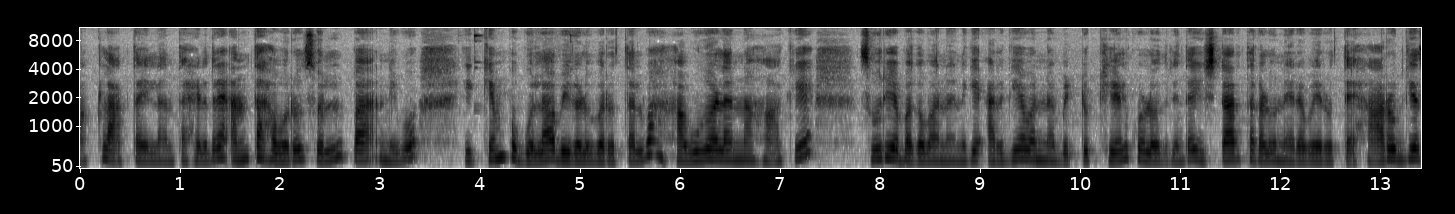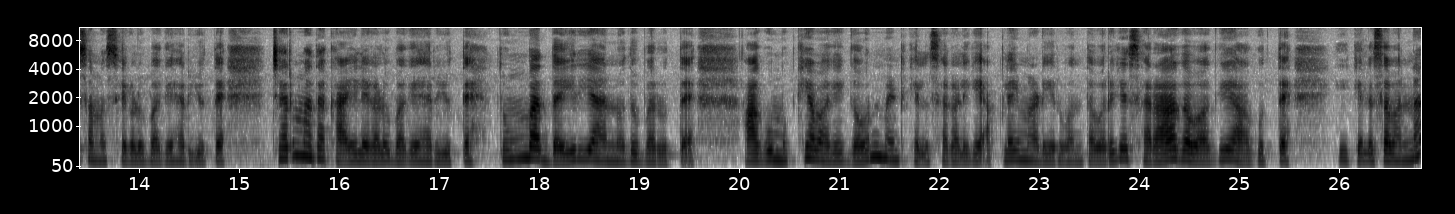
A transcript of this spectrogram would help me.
ಮಕ್ಕಳು ಆಗ್ತಾ ಇಲ್ಲ ಅಂತ ಹೇಳಿದ್ರೆ ಅಂತಹವರು ಸ್ವಲ್ಪ ನೀವು ಈ ಕೆಂಪು ಗುಲಾಬಿಗಳು ಬರುತ್ತಲ್ವ, ಅವುಗಳನ್ನು ಹಾಕಿ ಸೂರ್ಯ ಭಗವಾನನಿಗೆ ಅರ್ಘ್ಯವನ್ನು ಬಿಟ್ಟು ಕೇಳ್ಕೊಳ್ಳೋದ್ರಿಂದ ಇಷ್ಟಾರ್ಥಗಳು ನೆರವೇರುತ್ತೆ, ಆರೋಗ್ಯ ಸಮಸ್ಯೆಗಳು ಬಗೆಹರಿಯುತ್ತೆ, ಚರ್ಮದ ಕಾಯಿಲೆಗಳು ಬಗೆಹರಿಯುತ್ತೆ, ತುಂಬ ಧೈರ್ಯ ಅನ್ನೋದು ಬರುತ್ತೆ. ಹಾಗೂ ಮುಖ್ಯವಾಗಿ ಗೌರ್ಮೆಂಟ್ ಕೆಲಸಗಳಿಗೆ ಅಪ್ಲೈ ಮಾಡಿರುವಂಥವರಿಗೆ ಸರಾಗವಾಗಿ ಆಗುತ್ತೆ. ಈ ಕೆಲಸವನ್ನು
